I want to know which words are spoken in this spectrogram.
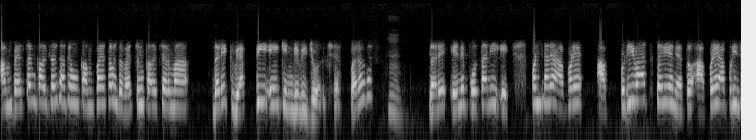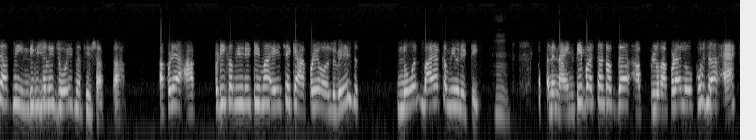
આમ વેસ્ટર્ન કલ્ચર સાથે હું કમ્પેર કરું તો વેસ્ટર્ન કલ્ચરમાં દરેક વ્યક્તિ એક ઇન્ડિવિજ્યુઅલ છે બરાબર? દરેક એને પોતાની પણ જયારે આપણે આપણી વાત કરીએ ને તો આપણે આપણી જાતને ઇન્ડિવિજ્યુઅલી જોઈ નથી શકતા. આપણે આપણી કમ્યુનિટીમાં એ છે કે આપણે always known by a community અને નાઇન્ટી પર્સન્ટ ઓફ ધ આપણા લોકોના એક્ટ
